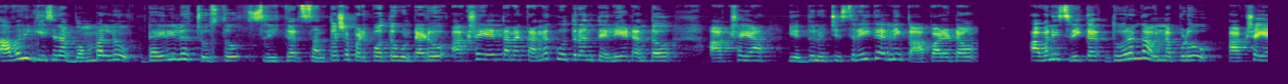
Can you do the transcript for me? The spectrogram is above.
అవని గీసిన బొమ్మలను డైరీలో చూస్తూ శ్రీకర్ సంతోషపడిపోతూ ఉంటాడు. అక్షయ తన కన్న కూతురని తెలియటంతో అక్షయ ఎద్దు నుంచి శ్రీకర్ని కాపాడటం. అవని శ్రీకర్ దూరంగా ఉన్నప్పుడు అక్షయ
